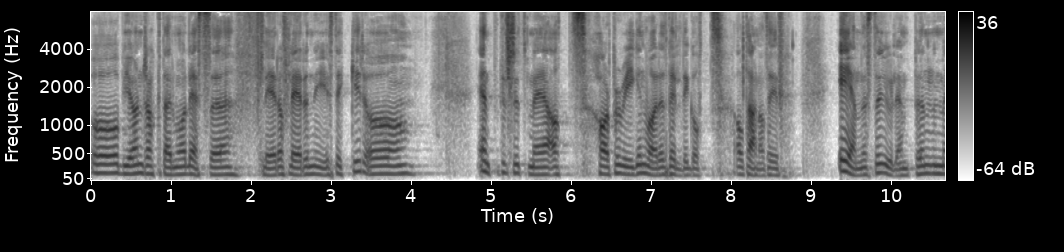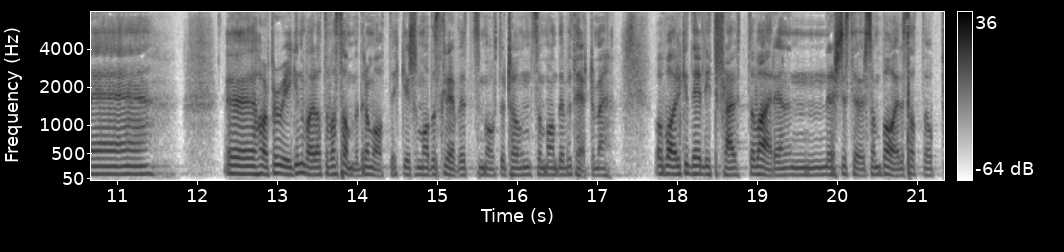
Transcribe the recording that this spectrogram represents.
Og Bjørn drakk dermed å lese flere og flere nye stykker. og endte til slutt med at Harper Regan var et veldig godt alternativ. Eneste ulempen med uh, Harper Regan var at det var samme dramatiker som hadde skrevet 'Motortone', som han debuterte med. Og Var ikke det litt flaut å være en regissør som bare satte opp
